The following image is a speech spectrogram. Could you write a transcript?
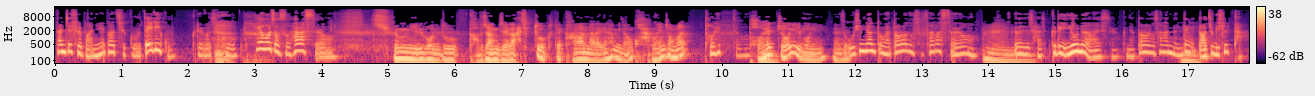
딴짓을 많이 해가지고 때리고 그래가지고 헤어져서 살았어요. 지금 일본도 가부장제가 아직도 그렇게 강한 나라이긴 합니다만 과거엔 정말 더 했죠. 더 했죠 일본이. 네. 그래서 50년 동안 떨어져서 살았어요. 음. 근데 이제 자, 근데 이혼은 안 했어요. 그냥 떨어져 살았는데 음. 놔주기 싫다.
